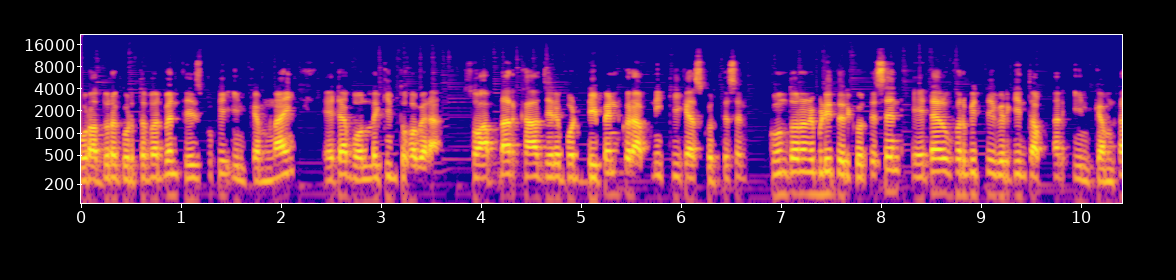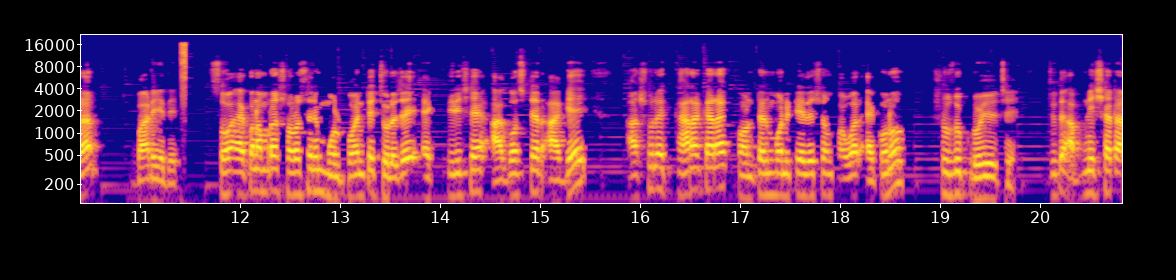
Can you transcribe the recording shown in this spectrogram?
ওরাদোরা করতে পারবেন ফেসবুকে ইনকাম নাই, এটা বললে কিন্তু হবে না। সো আপনার কাজের উপর ডিপেন্ড করে আপনি কি কাজ করতেছেন, কোন ধরনের ভিডিও তৈরি করতেছেন, এটার উপর ভিত্তি করে কিন্তু আপনার ইনকামটা বাড়িয়ে দেয়। সো এখন আমরা সরাসরি মূল পয়েন্টে চলে যাই, একত্রিশে আগস্টের আগে আসলে কারা কারা কন্টেন্ট মনিটাইজেশন পাওয়ার এখনও সুযোগ রয়েছে? যদি আপনি সেটা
